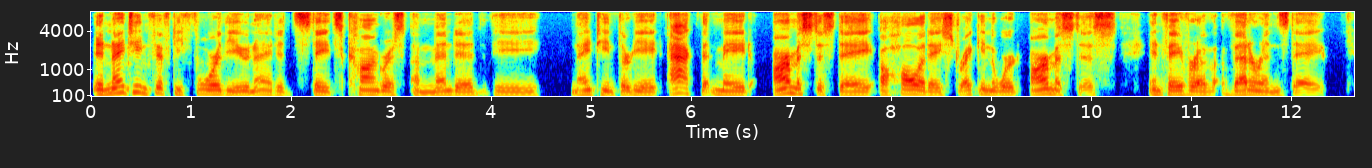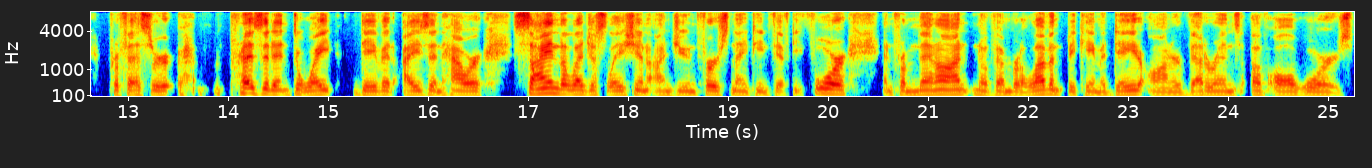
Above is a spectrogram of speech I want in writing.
In 1954, the United States Congress amended the 1938 act that made Armistice Day a holiday, striking the word armistice in favor of Veterans Day. Professor President Dwight David Eisenhower signed the legislation on June 1st, 1954. And from then on, November 11th became a day to honor veterans of all wars.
